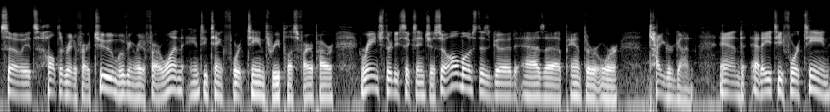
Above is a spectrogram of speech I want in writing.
so it's halted rate of fire 2, moving rate of fire 1, anti-tank 14, 3 plus firepower, range 36 inches. So almost as good as a Panther or Tiger gun. And at AT-14,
